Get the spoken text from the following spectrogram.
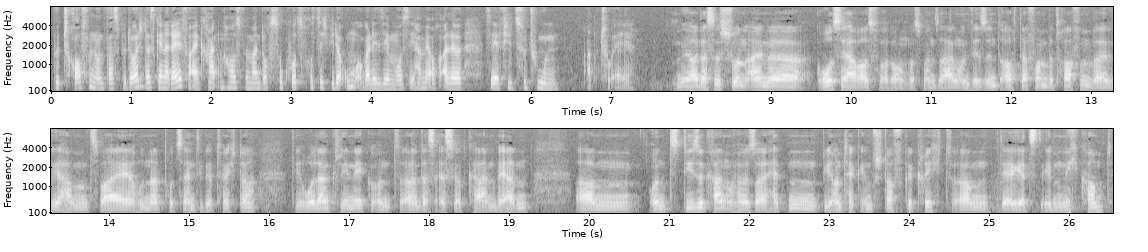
betroffen und was bedeutet das generell für ein Krankenhaus, wenn man doch so kurzfristig wieder umorganisieren muss? Sie haben ja auch alle sehr viel zu tun aktuell. Ja, das ist schon eine große Herausforderung, muss man sagen. Und wir sind auch davon betroffen, weil wir haben zwei hundertprozentige Töchter, die Roland-Klinik und äh, das SJK in Werden. Ähm, und diese Krankenhäuser hätten BioNTech-Impfstoff gekriegt, ähm, der jetzt eben nicht kommt.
